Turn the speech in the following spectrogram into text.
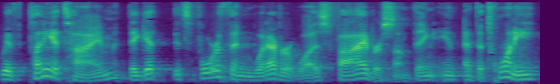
with plenty of time. They get it's fourth and whatever it was, five or something in, at the 20.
